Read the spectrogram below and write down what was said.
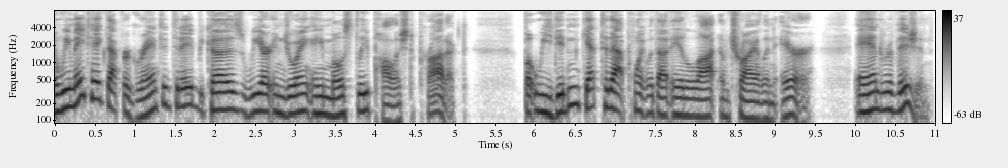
And we may take that for granted today because we are enjoying a mostly polished product. But we didn't get to that point without a lot of trial and error and revision.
